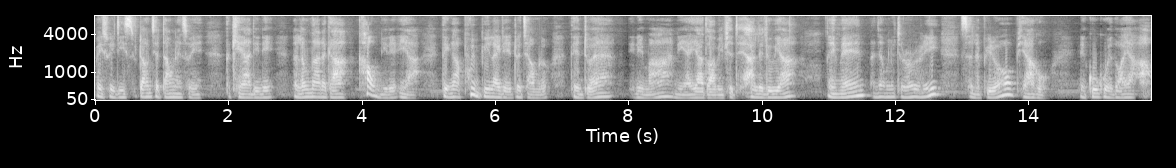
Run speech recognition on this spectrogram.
မိတ်ဆွေဒီဆုတောင်းချက်တောင်းလဲဆိုရင်သခင်ဟာဒီနေ့နှလုံးသားတကားခောက်နေတဲ့အရာသင်ကဖွင့်ပေးလိုက်တဲ့အတွက်ကြောင့်မလို့သင်တို့ဒီနေ့မှာနေရာရသွားပြီဖြစ်တယ်ဟာလေလုယာအာမင်ဒါကြောင့်မလို့ကျွန်တော်တို့တွေဆက်လက်ပြီးတော့ဘုရားကိုနေကိုးကွယ်သွားရအောင်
